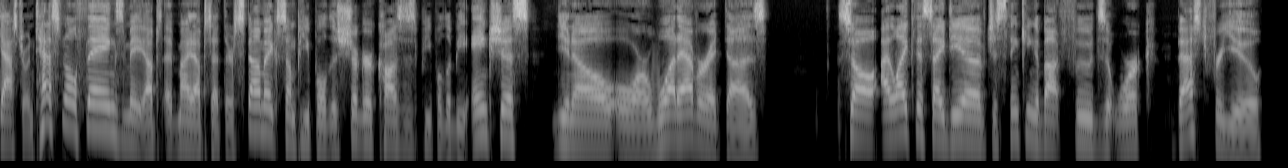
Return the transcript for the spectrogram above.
gastrointestinal things, may ups, it might upset their stomach. Some people, the sugar causes people to be anxious, you know, or whatever it does. So I like this idea of just thinking about foods that work best for you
